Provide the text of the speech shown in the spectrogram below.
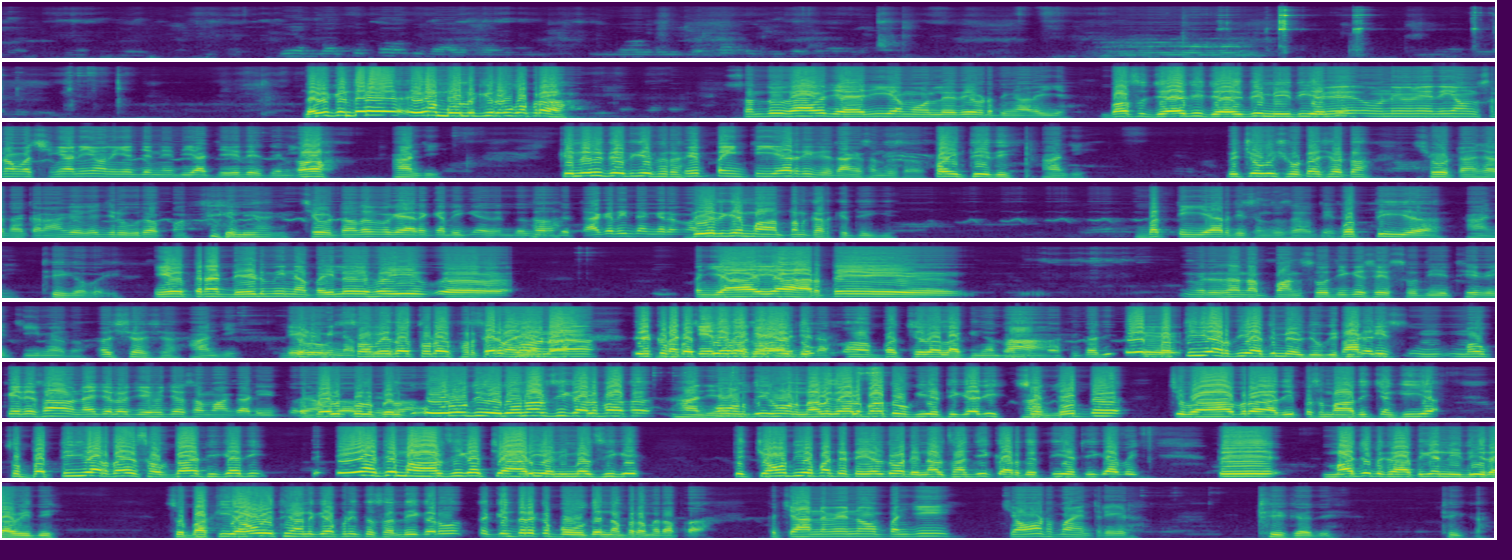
ਲੈ ਵੀ ਕਹਿੰਦੇ ਇਹਦਾ ਮੁੱਲ ਕੀ ਰਹੂਗਾ ਭਰਾ? ਸੰਧੂ ਸਾਹਿਬ ਜੈ ਜੀ ਆ ਮੋਲੇ ਦੇ ਉੜਦੀਆਂ ਵਾਲੀ ਆ। ਬਸ ਜੈ ਜੀ ਜੈ ਦੀ ਉਮੀਦ ਹੀ ਹੈ ਇਹ ਉਹਨੇ ਉਹਨੇ ਦੀਆਂ ਉਨਸਰਾਂ ਵੱਛੀਆਂ ਨਹੀਂ ਆਉਂਦੀਆਂ ਜਿੰਨੇ ਦੀ ਅੱਜ ਇਹ ਦੇ ਦੇਣੀ। ਆ ਹਾਂਜੀ। ਕਿੰਨੇ ਦੀ ਦੇ ਦਈਏ ਫਿਰ? ਇਹ 35000 ਦੀ ਦੇ ਦਾਂਗੇ ਸੰਧੂ ਸਾਹਿਬ। 35 ਦੀ? ਹਾਂਜੀ। ਵਿੱਚੋਂ ਕੋਈ ਛੋਟਾ ਛਾਟਾ? ਛੋਟਾਂ ਛਾਟਾਂ ਕਰਾਂਗੇ ਗੇ ਜ਼ਰੂਰ ਆਪਾਂ। ਕਿੰਨੀ ਹੈਗੀ ਛੋਟਾਂ ਤੋਂ ਬਗੈਰ ਕਦੀ ਕ- ਦਿੱਤਾ ਕਦੀ ਡੰਗਰ ਆਪਾਂ? ਦੇ ਦਈਏ ਮਾਨਤਨ ਕਰਕੇ ਦੇਈਏ। 32000 ਦੀ ਸੰਧੂ ਸਾਹਿਬ ਦੇ ਦਾਂਗੇ। 32 ਆ ਹਾਂਜੀ। ਠੀਕ ਆ ਬਾਈ। ਇਹ ਉਤਰਾ ਡੇਢ ਮਹੀਨਾ ਪਹਿਲਾਂ ਇਹੋ ਹੀ 50000 ਤੇ ਮੇਰੇ ਹਿਸਾਬ ਨਾਲ 500 ਦੀ ਕਿ 600 ਦੀ ਇੱਥੇ ਵੇਚੀ ਮੈਂ ਉਦੋਂ। ਅੱਛਾ ਅੱਛਾ। ਹਾਂਜੀ। ਡੇਢ ਮਹੀਨਾ ਸਮੇਂ ਦਾ ਥੋੜਾ ਫ਼ਰਕ ਪੈ ਜਾਂਦਾ ਇੱਕ ਬੱਚੇ ਦਾ ਥੋੜਾ। ਹਾਂ ਬੱਚੇ ਦਾ ਲੱਗ ਜਾਂਦਾ ਹਾਂ। ਠੀਕ ਆ ਜੀ? ਇਹ 32000 ਦੀ ਅੱਜ ਮਿਲ ਜੂਗੀ ਠੀਕ ਆ ਬਾਕੀ ਜੀ? ਸ- ਮੌਕੇ ਦੇ ਹਿਸਾਬ ਨਾਲ ਚਲੋ ਜਿਹੋ ਜਿਹਾ ਸਮਾਂ ਗਾੜੀ ਬਿਲਕੁਲ ਬਿਲਕੁਲ। ਉਦੋਂ ਦੀ ਉਦੋਂ ਨਾਲ ਸੀ ਗੱਲਬਾਤ ਹੁਣ ਦੀ ਹੁਣ ਨਾਲ ਗੱਲਬਾਤ ਹੋ ਗਈ ਹੈ ਠੀਕ ਆ ਜੀ? ਸੋ। ਦੁੱਧ ਜਵਾਬ ਭਰਾ ਦੀ ਪਸਮਾ ਦੀ ਚੰਗੀ ਆ। ਸੋ 32000 ਦਾ ਇਹ ਸੌਦਾ ਠੀਕ ਆ ਜੀ? ਤੇ ਇਹ ਅੱਜ ਮਾਲ ਸੀਗਾ ਚਾਰ ਹੀ ਐਨੀਮਲ ਸੀਗੇ। ਤੇ ਚੌਂ ਦੀ ਆਪਾਂ ਡਿਟੇਲ ਤੁਹਾਡੇ ਨਾਲ ਸਾਂਝੀ ਕਰ ਦਿੱਤੀ ਹੈ ਠੀਕ ਆ ਬਈ? ਤੇ ਮੱਝ ਦਿਖਾਤੀਆਂ ਨੀਲੀ ਰਾਵੀ ਦੀ। ਸੋ ਬਾਕੀ ਆਓ ਇੱਥੇ ਆਣ ਕੇ ਆਪਣੀ ਤਸੱਲੀ ਕਰੋ ਤੇ ਕਿੰਦਰ ਇੱਕ ਬੋਲ ਦੇ ਨੰਬਰ ਮੇਰਾ ਭਰਾ। 95925 6463 ਠੀਕ ਹੈ ਜੀ ਠੀਕ ਆ।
